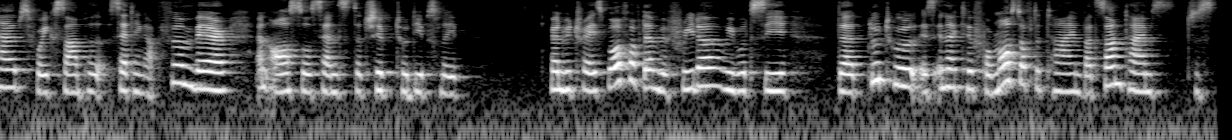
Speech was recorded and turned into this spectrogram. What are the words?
helps, for example, setting up firmware and also sends the chip to deep sleep. When we trace both of them with Frida, we would see that Bluetool is inactive for most of the time, but sometimes just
